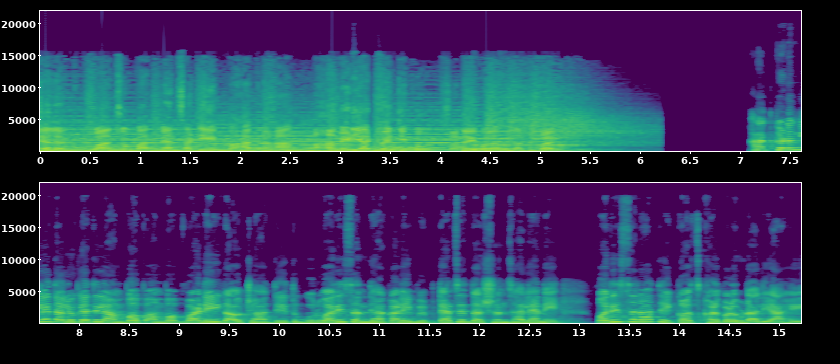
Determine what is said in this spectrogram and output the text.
जलद. व अचूक बातम्यांसाठी पाहत रहा महामीडिया ट्वेंटी फोर. सदैव तत्पर. हातकणंगले तालुक्यातील आंबप आंबपवाडी गावच्या हद्दीत गुरुवारी संध्याकाळी बिबट्याचे दर्शन झाल्याने परिसरात एकच खळबळ उडाली आहे.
